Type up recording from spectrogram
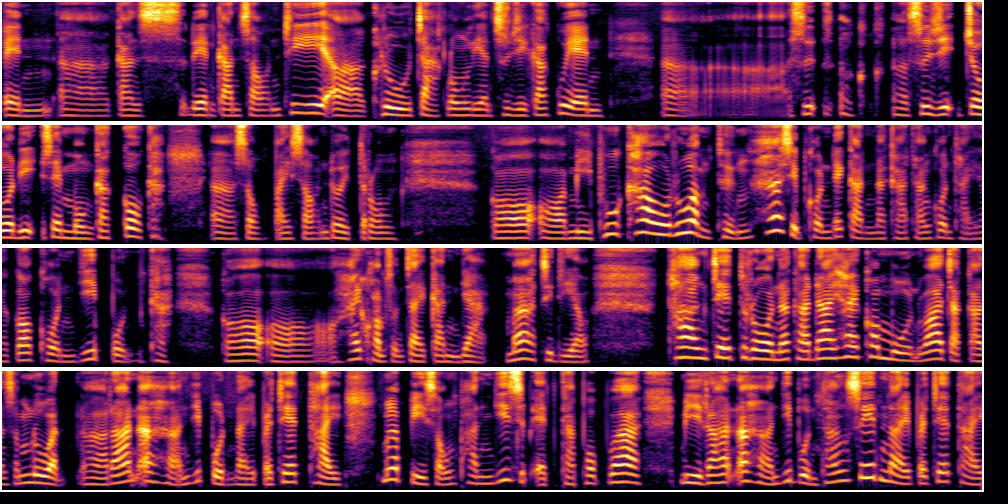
เป็นการเรียนการสอนที่ครูจากโรงเรียนซูจิกากุเอนซูจิโจดิเซมงกาโกค่ะส่งไปสอนโดยตรง ก็มีผู้เข้าร่วมถึง 50 คนด้วยกันนะคะ ทั้งคนไทยแล้วก็คนญี่ปุ่นค่ะก็ให้ความสนใจกันอย่างมากทีเดียว ทางเจโตรนะคะได้ให้ข้อมูลว่าจากการสำรวจร้านอาหารญี่ปุ่นในประเทศไทยเมื่อปี 2021 ค่ะ พบว่ามีร้านอาหารญี่ปุ่นทั้งสิ้นในประเทศไทย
